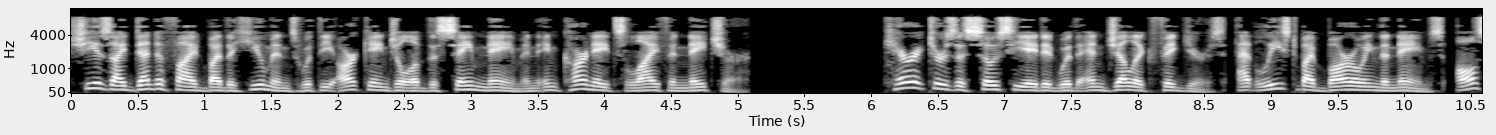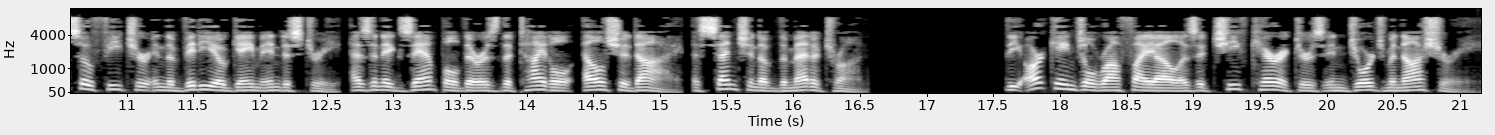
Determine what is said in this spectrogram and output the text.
She is identified by the humans with the archangel of the same name and incarnates life and nature. Characters associated with angelic figures, at least by borrowing the names, also feature in the video game industry. As an example, there is the title El Shaddai, Ascension of the Metatron. The Archangel Raphael is a chief characters in George Menachery's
